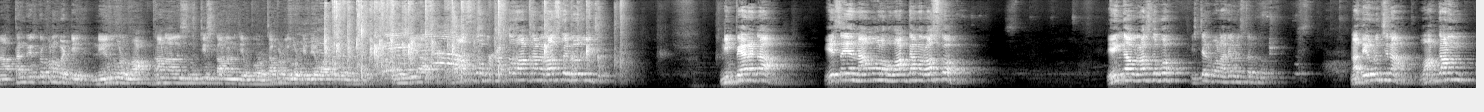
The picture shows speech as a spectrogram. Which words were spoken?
నా తండ్రి కృపను బట్టి నేను కూడా వాగ్దానాలను సృష్టిస్తానని చెప్పు చప్పట్లు కొట్టి రాసుకో కొత్త వాగ్దానం రాసుకో రోజు నుంచి. నీ పేరట ఏసయ్య నామంలో ఒక వాగ్దానం రాసుకో. ఏం కావాలి రాసుకోపో ఇచ్చాడు పో నా దేవుడు ఇస్తాడు. నా దేవుడు ఇచ్చిన వాగ్దానం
